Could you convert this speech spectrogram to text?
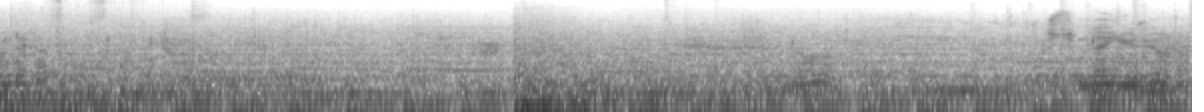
O ne lan? Ne oğlum? Üstümden yürüyorum.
